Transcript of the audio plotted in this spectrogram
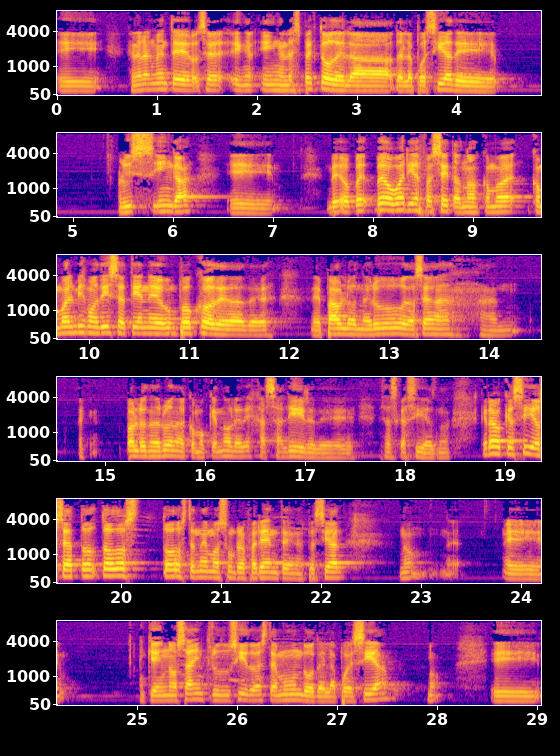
Y generalmente, o sea, en, en el aspecto de la, de la poesía de Luis Inga, eh, veo, ve- veo varias facetas, ¿no? Como, como él mismo dice, tiene un poco de, de- de Pablo Neruda, o sea, Pablo Neruda como que no le deja salir de esas casillas, ¿no? Creo que sí, o sea, to- todos, todos tenemos un referente en especial, ¿no? Eh, quien nos ha introducido a este mundo de la poesía, ¿no? Y,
